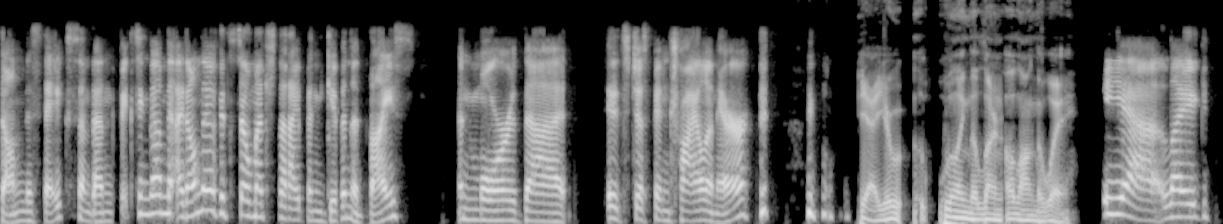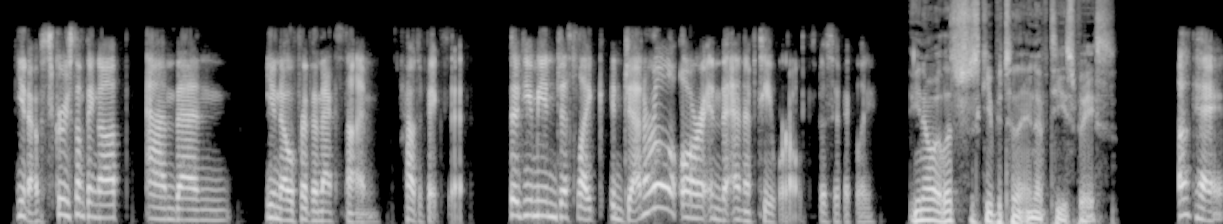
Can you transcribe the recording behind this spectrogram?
dumb mistakes and then fixing them. I don't know if it's so much that I've been given advice and more that it's just been trial and error. Yeah, you're willing to learn along the way. yeah, like, you know, screw something up and then, you know, for the next time how to fix it. So do you mean just like in general or in the NFT world specifically? You know what? Let's just keep it to the NFT space. Okay.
